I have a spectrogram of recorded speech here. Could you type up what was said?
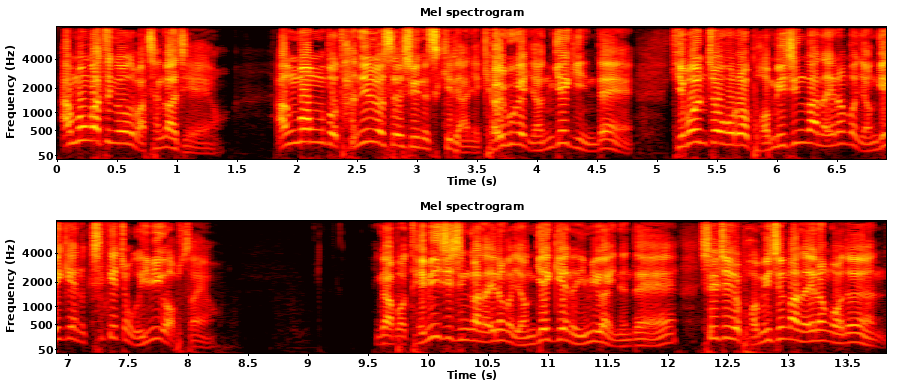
악몽 같은 경우도 마찬가지예요. 악몽도 단일로 쓸 수 있는 스킬이 아니에요. 결국엔 연계기인데 기본적으로 범위 증가나 이런 건 연계기에는 크게 좀 의미가 없어요. 그러니까 뭐 데미지 증가나 이런 건 연계기에는 의미가 있는데 실제로 범위 증가나 이런 거는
